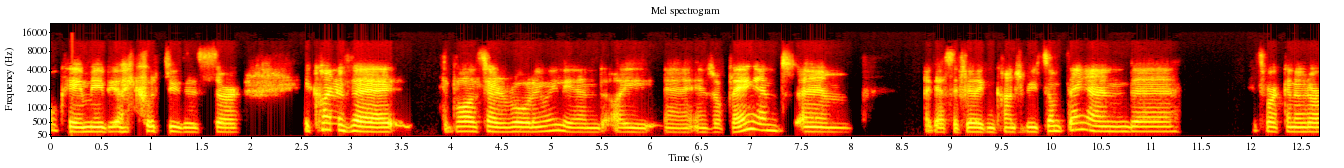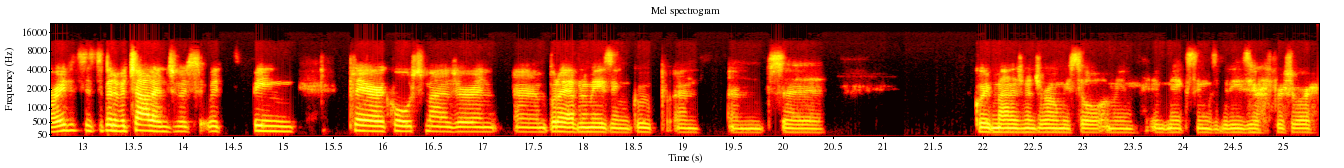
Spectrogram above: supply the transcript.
okay, maybe I could do this. Or it kind of uh, the ball started rolling really, and I uh, ended up playing. And um, I guess I feel I can contribute something, and uh, it's working out all right. It's it's a bit of a challenge with with being player, coach, manager, and um, but I have an amazing group and and uh, great management around me. So I mean, it makes things a bit easier for sure.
